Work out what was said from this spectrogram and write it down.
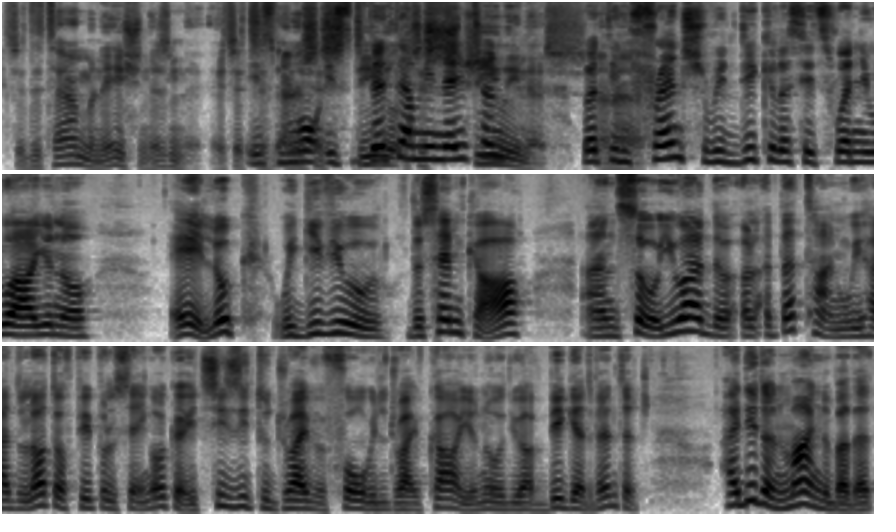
It's a determination, isn't it? It's, a, it's, more, it's, steel, determination. It's but in a... French, ridiculous. It's when you are, you know, hey, look, we give you the same car, and so you had uh, at that time we had a lot of people saying, okay, it's easy to drive a four-wheel drive car. You know, you have big advantage. I didn't mind about that.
